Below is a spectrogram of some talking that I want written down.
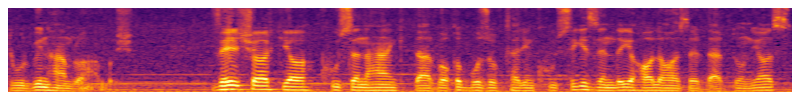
دوربین همراه هم باشه. ویل شارک یا کوسه نهنگ در واقع بزرگترین کوسه زنده حال حاضر در دنیاست.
